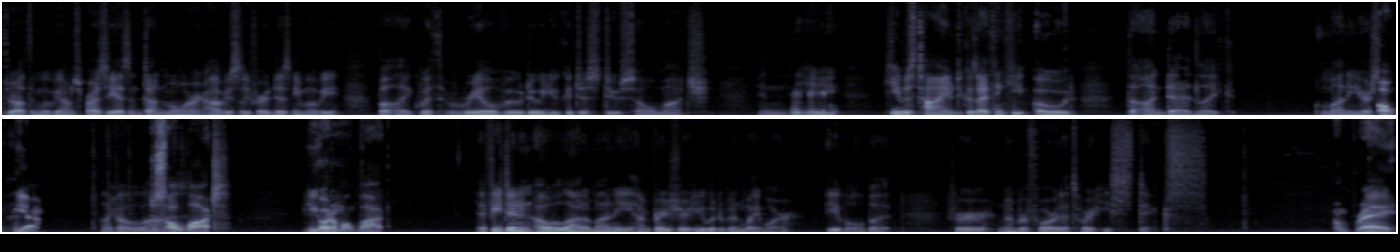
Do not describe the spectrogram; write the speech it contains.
throughout the movie I'm surprised he hasn't done more obviously for a Disney movie, but like with real voodoo you could just do so much. And Mhm. he he was timed because I think he owed the undead like money or something. Oh, something. yeah. Like a lot. Just a lot. He owed him a lot. If he didn't owe a lot of money, I'm pretty sure he would have been way more evil. But for number four, that's where he sticks. All right.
